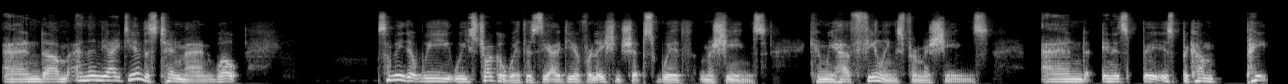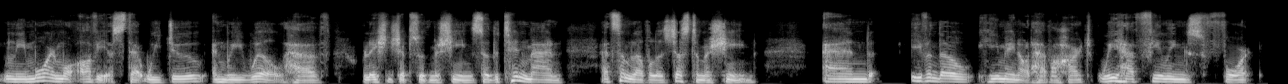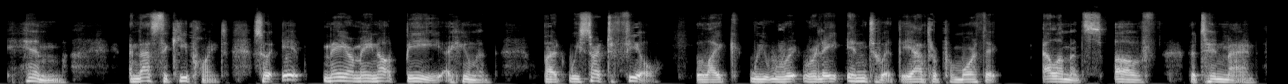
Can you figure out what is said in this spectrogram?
And, um, and then the idea of this Tin Man, well, something that we, we struggle with is the idea of relationships with machines. Can we have feelings for machines? And, and it's, it's become patently more and more obvious that we do and we will have relationships with machines. So the Tin Man, at some level, is just a machine. And even though he may not have a heart, we have feelings for him. And that's the key point. So it may or may not be a human, but we start to feel like we re- relate into it, the anthropomorphic elements of the Tin Man.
